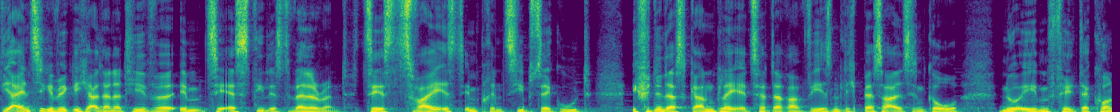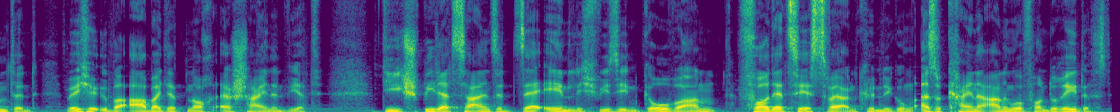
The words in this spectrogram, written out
Die einzige wirkliche Alternative im CS-Stil ist Valorant. CS2 ist im Prinzip sehr gut. Ich finde das Gunplay etc. wesentlich besser als in Go, nur eben fehlt der Content, welcher überarbeitet noch erscheinen wird. Die Spielerzahlen sind sehr ähnlich, wie sie in Go waren, vor der CS2-Ankündigung, also keine Ahnung, wovon du redest.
